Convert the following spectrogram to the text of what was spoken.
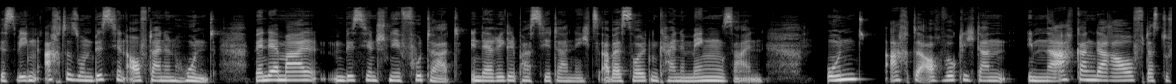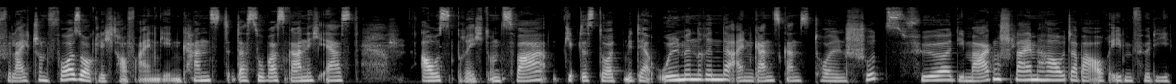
Deswegen achte so ein bisschen auf deinen Hund. Wenn der mal ein bisschen Schnee futtert, in der Regel passiert da nichts, aber es sollten keine Mengen sein. Und achte auch wirklich dann im Nachgang darauf, dass du vielleicht schon vorsorglich darauf eingehen kannst, dass sowas gar nicht erst ausbricht. Und zwar gibt es dort mit der Ulmenrinde einen ganz, ganz tollen Schutz für die Magenschleimhaut, aber auch eben für die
